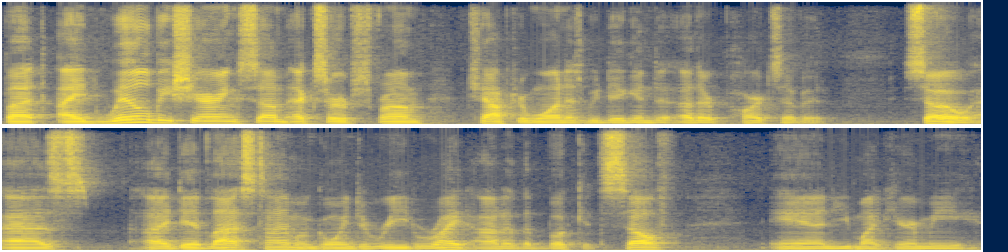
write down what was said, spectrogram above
But I will be sharing some excerpts from chapter 1 as we dig into other parts of it. So, as I did last time, I'm going to read right out of the book itself, and you might hear me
